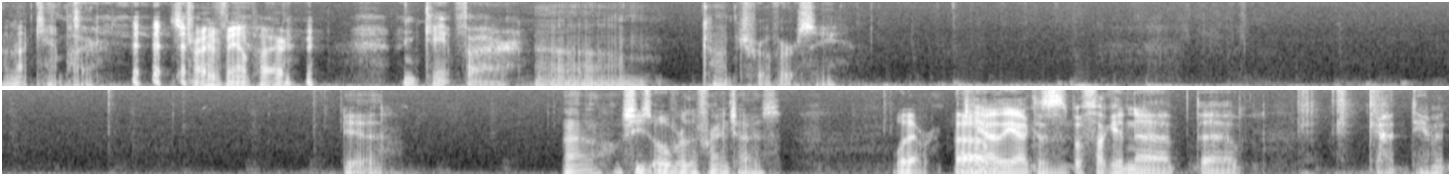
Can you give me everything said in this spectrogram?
Uh, not campfire. Let's try a vampire. Campfire. Um, controversy. Yeah. I. She's over the franchise. Whatever. Um, yeah, yeah, because but fucking uh, uh, god damn it,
